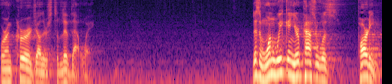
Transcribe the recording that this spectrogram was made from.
or encourage others to live that way? Listen, one weekend your pastor was partying,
